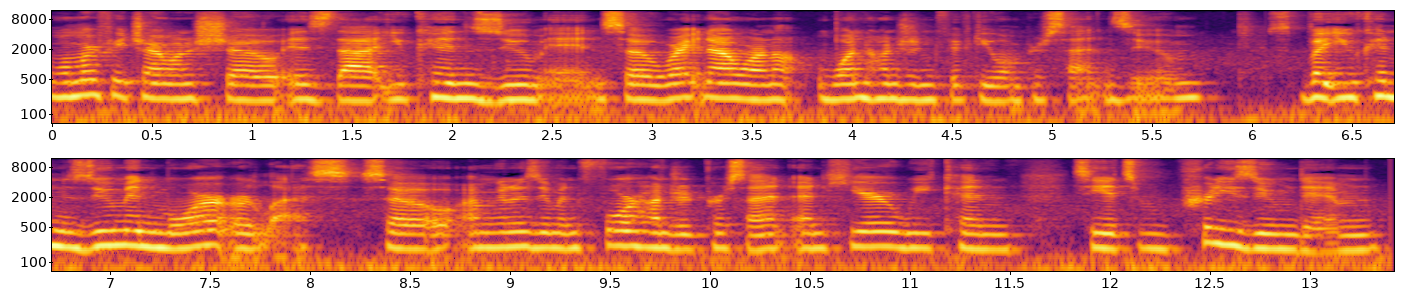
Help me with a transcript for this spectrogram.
One more feature I want to show is that you can zoom in. So right now we're on 151% zoom, but you can zoom in more or less. So I'm going to zoom in 400% and here we can see it's pretty zoomed in.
